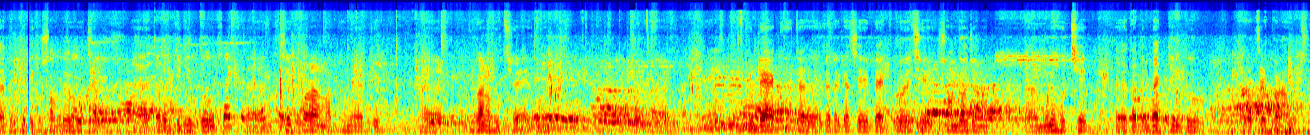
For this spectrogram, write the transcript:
যাদেরকে দেখে সন্দেহ হচ্ছে তাদেরকে কিন্তু চেক করার মাধ্যমে আর কি ঢোকানো হচ্ছে এবং ব্যাগ যাদের কাছে ব্যাগ রয়েছে, সন্দেহজনক মনে হচ্ছে তাদের ব্যাগ কিন্তু চেক করা হচ্ছে।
